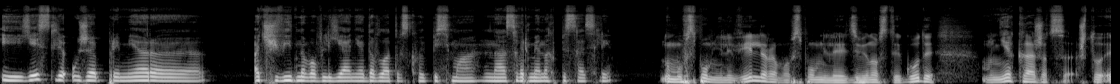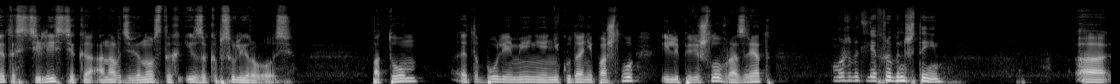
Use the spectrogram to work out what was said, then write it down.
И есть ли уже примеры очевидного влияния довлатовского письма на современных писателей? Ну, мы вспомнили Веллера, мы вспомнили 90-е годы. Мне кажется, что эта стилистика, она в 90-х и закапсулировалась. Потом это более-менее никуда не пошло или перешло в разряд... Может быть, Лев Рубинштейн? А,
